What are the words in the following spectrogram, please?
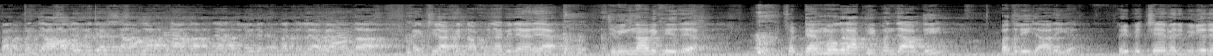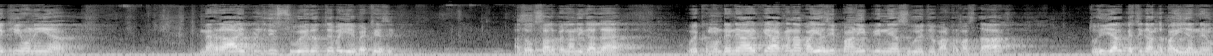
ਪਰ ਪੰਜਾਬ ਦੇ ਵਿੱਚ ਸ਼ਾਮਲਾਟ ਬਣਾਤਾ, ਪੰਜਾਬ ਦਿੱਲੀ ਤੱਕ ਦਾ ਚੱਲਿਆ ਹੋਇਆ ਬੰਦਾ। ਇੱਥੇ ਆ ਕੇ ਨੌਕਰੀਆਂ ਵੀ ਲੈ ਰਿਹਾ, ਜ਼ਮੀਨਾਂ ਵੀ ਖਰੀਦ ਰਿਹਾ। ਸੋ ਡੈਮੋਗ੍ਰਾਫੀ ਪੰਜਾਬ ਦੀ ਬਦਲੀ ਜਾ ਰਹੀ ਹੈ ਤੁਸੀਂ ਪਿੱਛੇ ਮੇਰੀ ਵੀਡੀਓ ਦੇਖੀ ਹੋਣੀ ਆ। ਮਹਾਰਾਜ ਪਿੰਡ ਦੀ ਸੂਏ ਦੇ ਉੱਤੇ ਭਈਏ ਬੈਠੇ ਸੀ। ਆ ਦੋ ਕੁ ਸਾਲ ਪਹਿਲਾਂ ਦੀ ਗੱਲ ਹੈ ਉਹ ਇੱਕ ਮੁੰਡੇ ਨੇ ਆ ਕੇ ਕਿਹਾ, ਕਹਿੰਦਾ, ਬਾਈ, ਅਸੀਂ ਪਾਣੀ ਪੀਂਦੇ ਆ ਸੂਏ ਚੋਂ, ਵਾਟਰ ਬੱਸ ਦਾ। ਤੁਸੀਂ ਯਾਰ ਵਿੱਚ ਗੰਦ ਪਾਈ ਜਾਂਦੇ ਹੋ।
